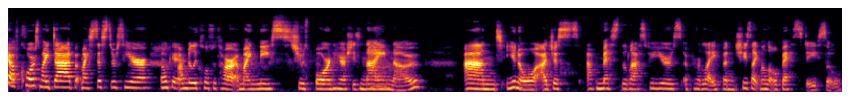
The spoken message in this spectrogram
yeah, of course. My dad, but my sister's here. Okay. I'm really close with her, and my niece, she was born here. She's nine now, and you know, I just I've missed the last few years of her life, and she's like my little bestie. So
